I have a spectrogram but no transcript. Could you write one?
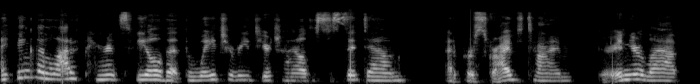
I think that a lot of parents feel that the way to read to your child is to sit down at a prescribed time, they're in your lap,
